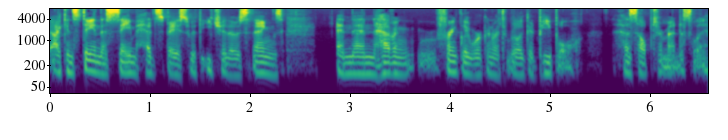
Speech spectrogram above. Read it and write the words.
I can stay in the same headspace with each of those things, and then having, frankly, working with really good people has helped tremendously.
